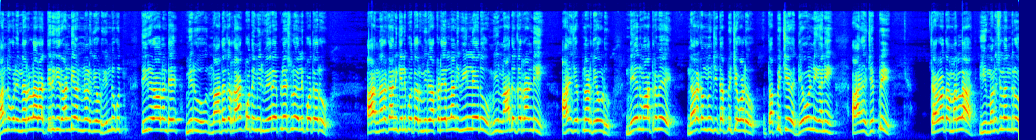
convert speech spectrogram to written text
అందుకని నరలారా తిరిగి రండి అంటున్నాడు దేవుడు. ఎందుకు తిరిగి రావాలంటే మీరు నా దగ్గర రాకపోతే మీరు వేరే ప్లేస్లో వెళ్ళిపోతారు. ఆ నరకానికి వెళ్ళిపోతారు. మీరు అక్కడ వెళ్ళని వీలు లేదు మీరు నా దగ్గర రండి అని చెప్తున్నాడు దేవుడు. నేను మాత్రమే నరకం నుంచి తప్పించేవాడు తప్పించే దేవుణ్ణి అని ఆయన చెప్పి తర్వాత మళ్ళా ఈ మనుషులందరూ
